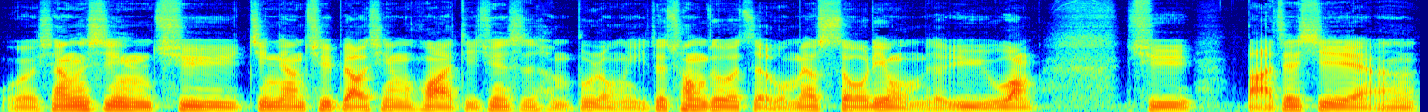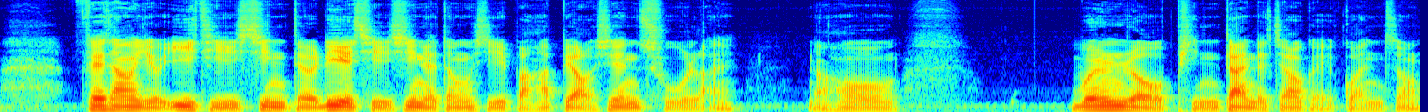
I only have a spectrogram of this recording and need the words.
我相信去尽量去标签化，的确是很不容易。对创作者，我们要收敛我们的欲望，去把这些嗯非常有议题性的猎奇性的东西，把它表现出来，然后温柔平淡的交给观众。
